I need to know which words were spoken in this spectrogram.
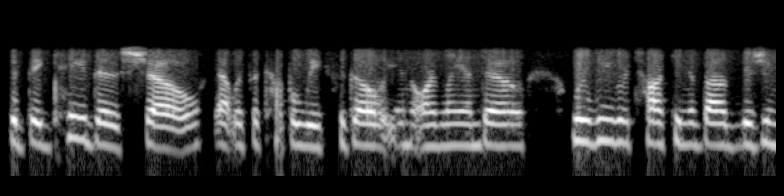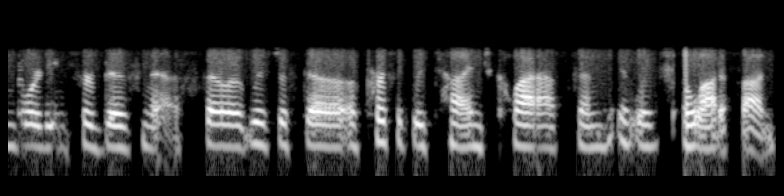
the Big KBiz show. That was a couple weeks ago in Orlando, where we were talking about vision boarding for business. So it was just a, a perfectly timed class, and it was a lot of fun.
